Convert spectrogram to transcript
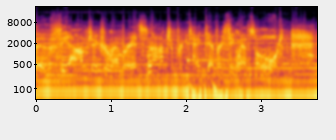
The, the object, remember, it's not to protect everything that's old.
